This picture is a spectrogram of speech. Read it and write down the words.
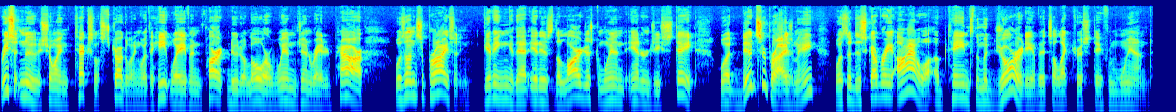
Recent news showing Texas struggling with a heat wave in part due to lower wind generated power was unsurprising, given that it is the largest wind energy state. What did surprise me was the discovery Iowa obtains the majority of its electricity from wind.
